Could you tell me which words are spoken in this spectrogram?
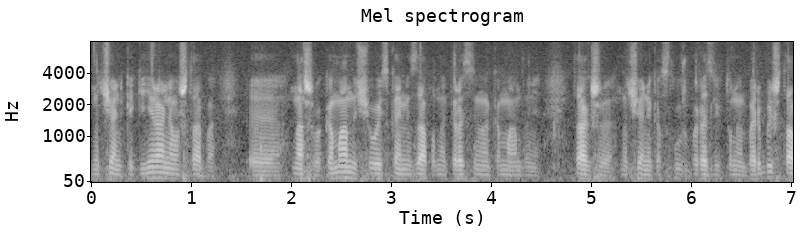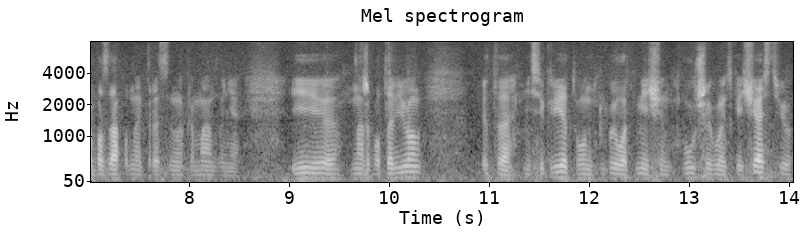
начальника генерального штаба, э, нашего командующего войсками Западного оперативного командования, также начальника службы радиоэлектронной борьбы штаба Западного оперативного командования. И наш батальон, это не секрет, он был отмечен лучшей воинской частью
